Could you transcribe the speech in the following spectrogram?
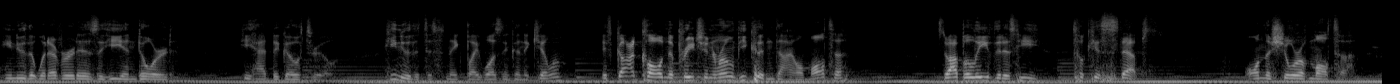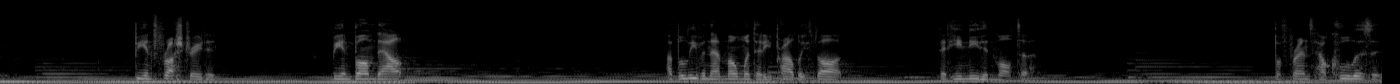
He knew that whatever it is that he endured, he had to go through. He knew that the snake bite wasn't going to kill him. If God called him to preach in Rome, he couldn't die on Malta. So I believe that as he took his steps on the shore of Malta, being frustrated, being bummed out, I believe in that moment that he probably thought that he needed Malta. But, friends, how cool is it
